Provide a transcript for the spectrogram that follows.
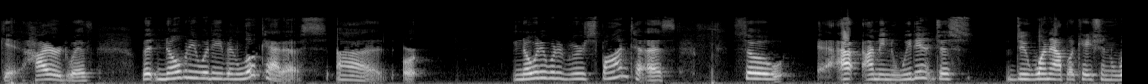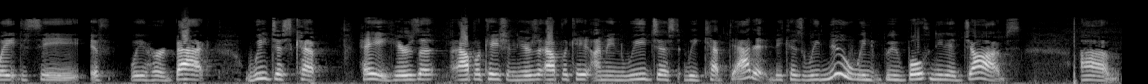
get hired with, but nobody would even look at us uh, or nobody would respond to us. So I, I mean, we didn't just do one application, wait to see if we heard back. We just kept hey, here's an application, here's an application. I mean, we just, we kept at it because we knew we, we both needed jobs. Um,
